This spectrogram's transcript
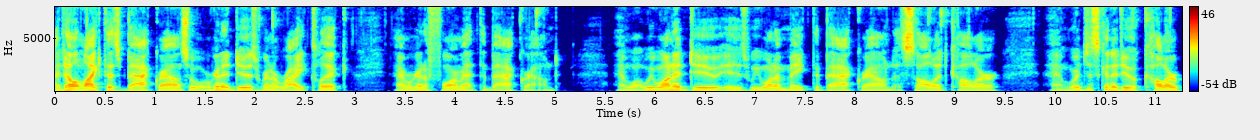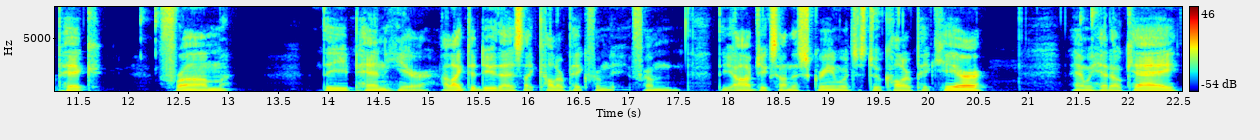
I don't like this background so what we're going to do is we're going to right click and we're going to format the background. And what we want to do is we want to make the background a solid color and we're just going to do a color pick from the pen here. I like to do that. It's like color pick from the, from the objects on the screen. We'll just do a color pick here and we hit OK.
